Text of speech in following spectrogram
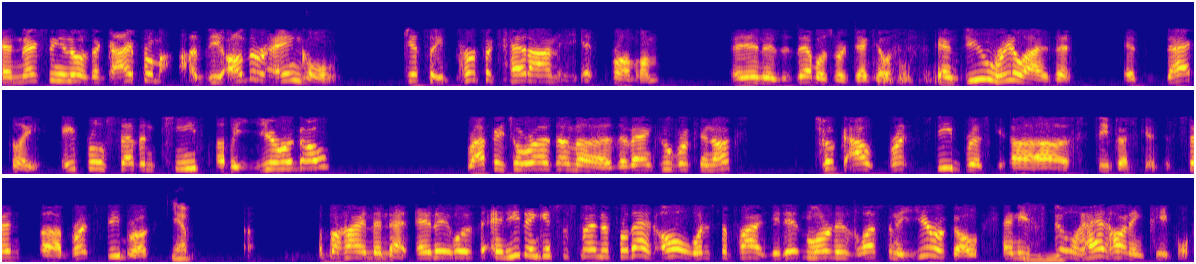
and next thing you know, the guy from uh, the other angle gets a perfect head-on hit from him, and it, that was ridiculous. And do you realize that exactly April 17th of a year ago, Raffi Torres on the, the Vancouver Canucks took out Brent Seabrisket, uh, uh, Seabrisket, sent uh, Brent Seabrook Yep. behind the net, and it was, and he didn't get suspended for that. Oh, what a surprise! He didn't learn his lesson a year ago, and he's still headhunting people.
